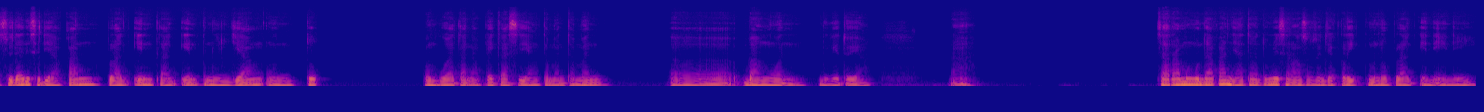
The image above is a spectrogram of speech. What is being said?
sudah disediakan plugin-plugin penunjang untuk pembuatan aplikasi yang teman-teman Eh, bangun begitu ya. Nah, cara menggunakannya teman-teman bisa langsung saja klik menu plugin ini.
